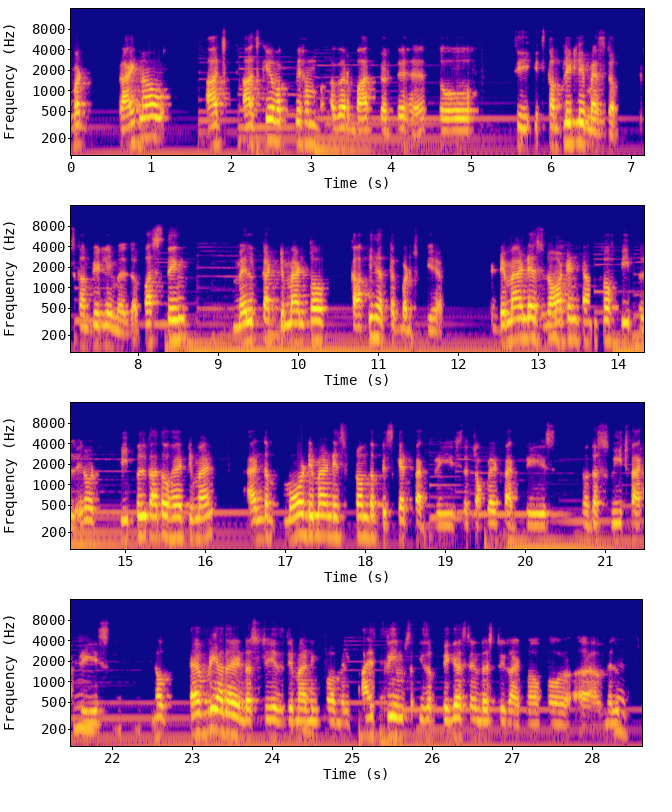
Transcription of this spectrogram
बट राइट नाउ आज आज के वक्त पे हम अगर बात करते हैं तो see it's completely messed up it's completely messed up first thing milk का डिमांड तो काफ़ी हद तक बढ़ चुकी है. Demand is not in terms of people you know people का तो है demand and the more demand is from the biscuit factories the chocolate factories no the sweet factories no every other industry is demanding for milk ice cream is the biggest industry right now for milk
